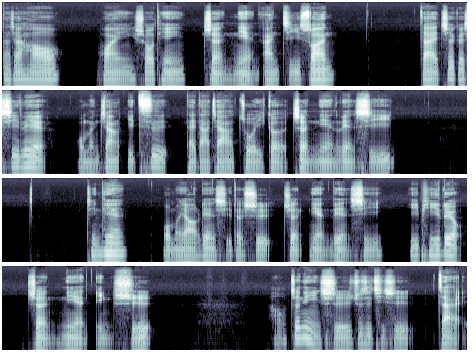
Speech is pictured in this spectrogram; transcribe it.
大家好，欢迎收听正念氨基酸。在这个系列，我们将一次带大家做一个正念练习。今天我们要练习的是正念练习 EP 六正念饮食。好，正念饮食就是其实在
